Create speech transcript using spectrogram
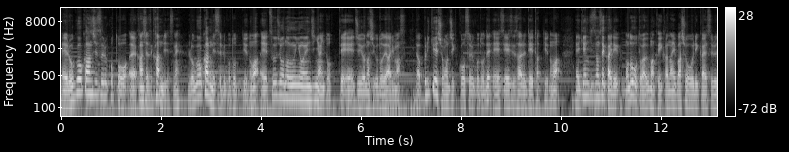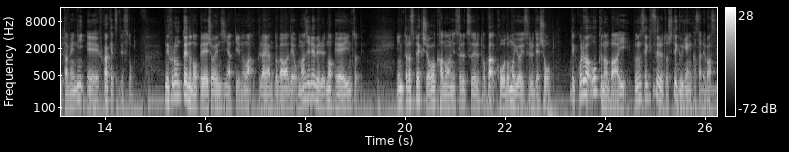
えログを監視することを、え、監視管理ですね。ログを管理することっていうのは、え、通常の運用エンジニアにとって、え、重要な仕事であります。アプリケーションを実行することで、え生成されるデータっていうのは、え現実の世界で物事がうまくいかない場所を理解するために、え不可欠ですと。で、フロントエンドのオペレーションエンジニアっていうのは、クライアント側で同じレベルの、えイントイントロスペクションを可能にするツールとかコードも用意するでしょうと。で、これは多くの場合、分析ツールとして具現化されます。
